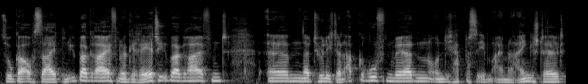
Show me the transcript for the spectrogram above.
sogar auch seitenübergreifend oder geräteübergreifend ähm, natürlich dann abgerufen werden. Und ich habe das eben einmal eingestellt.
